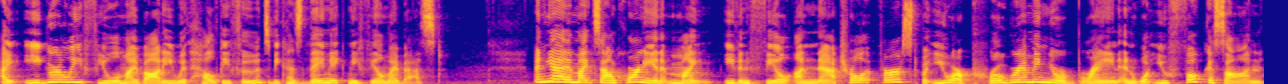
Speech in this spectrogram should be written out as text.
I eagerly fuel my body with healthy foods because they make me feel my best. And yeah, it might sound corny and it might even feel unnatural at first, but you are programming your brain, and what you focus on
